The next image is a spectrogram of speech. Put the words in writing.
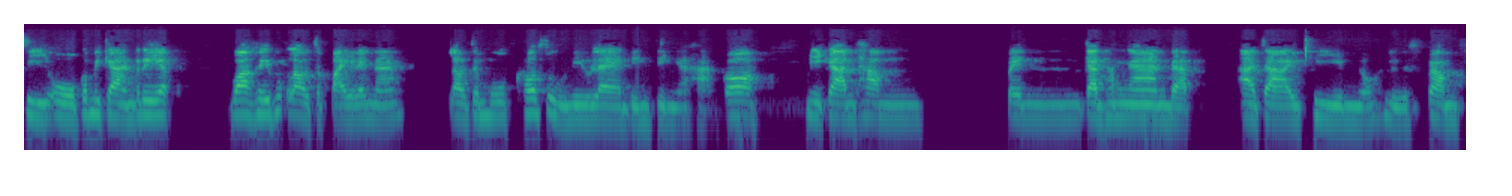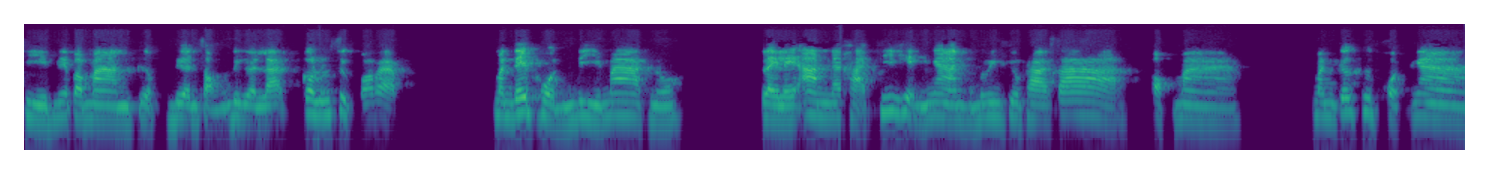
ซีอก็มีการเรียกว่าเฮ้ยพวกเราจะไปแล้วนะ เราจะ move เข้าสู่นิวแลนด์จริงๆอะค่ะ ก็มีการทำเป็นการทำงานแบบอาจายทีมเนาะหรือสครัมทีมเนี่ยประมาณเกือบเดือนสองเดือนแล้ว ก็รู้สึกว่าแบบมันได้ผลดีมากเนาะหลาย ๆ อันนะคะที่เห็นงานของบริษัทพลาซ่าออกมา มันก็คือผลงาน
